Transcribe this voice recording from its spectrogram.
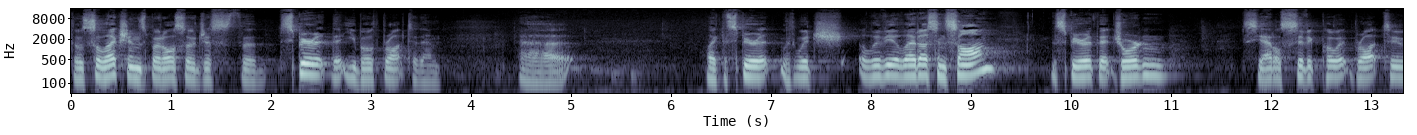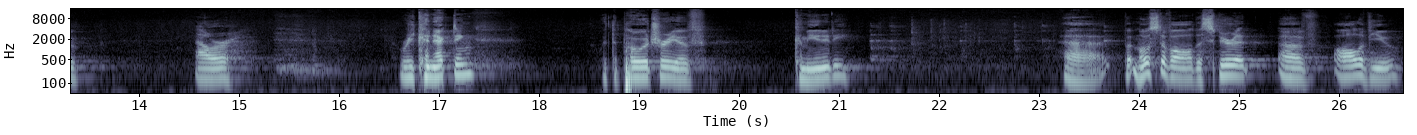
those selections, but also just the spirit that you both brought to them. Uh, like the spirit with which Olivia led us in song, the spirit that Jordan, Seattle civic poet, brought to our reconnecting with the poetry of community. Uh, but most of all, the spirit of all of you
